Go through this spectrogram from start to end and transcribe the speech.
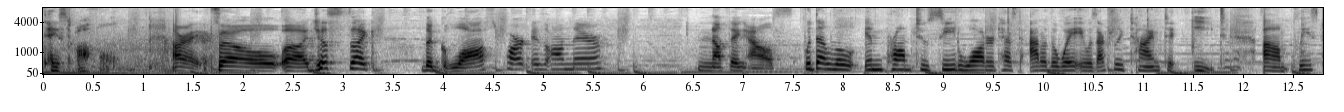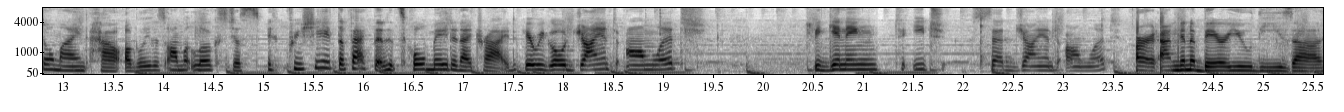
Taste awful. All right, so uh, just like the gloss part is on there, nothing else. With that little impromptu seed water test out of the way, it was actually time to eat. Um, please don't mind how ugly this omelet looks. Just appreciate the fact that it's homemade and I tried. Here we go, giant omelet. Beginning to eat said giant omelet. All right, I'm gonna bear you these uh,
